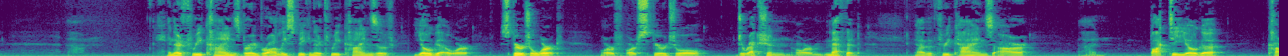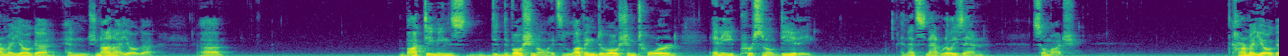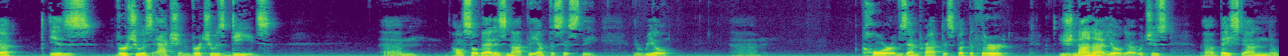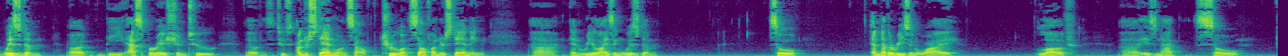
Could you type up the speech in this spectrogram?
And there are three kinds, very broadly speaking, there are three kinds of yoga or spiritual work or, or spiritual direction or method. Uh, the three kinds are uh, bhakti yoga, karma yoga, and jnana yoga. Uh, bhakti means devotional, it's loving devotion toward any personal deity. And that's not really Zen so much. Karma yoga is virtuous action, virtuous deeds. Um, also, that is not the emphasis, the, the real core of Zen practice. But the third, jnana yoga, which is uh, based on wisdom, uh, the aspiration to uh, to understand oneself, true self understanding, uh, and realizing wisdom. So, another reason why love uh, is not so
